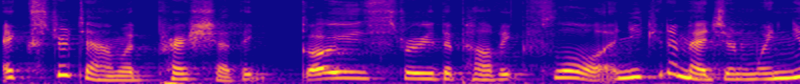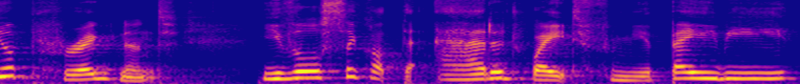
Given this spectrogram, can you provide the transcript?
extra downward pressure that goes through the pelvic floor. And you can imagine when you're pregnant, you've also got the added weight from your baby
